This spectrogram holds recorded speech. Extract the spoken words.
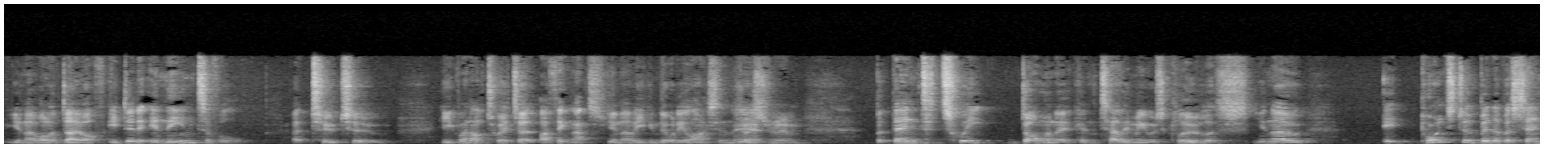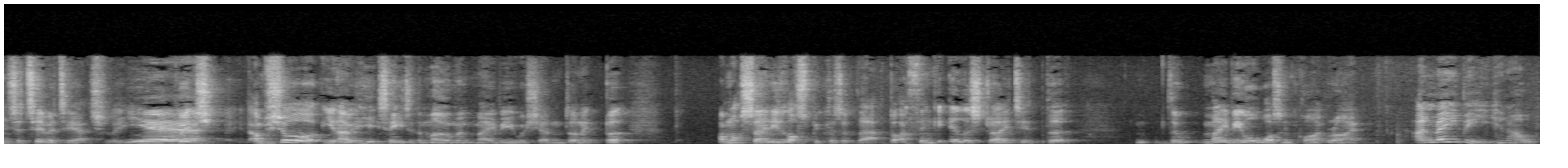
you know on a day off. He did it in the interval at two two, he went on Twitter. I think that's you know he can do what he likes in the Yeah. dressing room. But then to tweet Dominic and tell him he was clueless, you know, it points to a bit of a sensitivity actually. Yeah. Which I'm sure you know it's heat of the moment. Maybe he wish he hadn't done it, but I'm not saying he lost because of that. But I think it illustrated that the, maybe all wasn't quite right. And maybe, you know,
